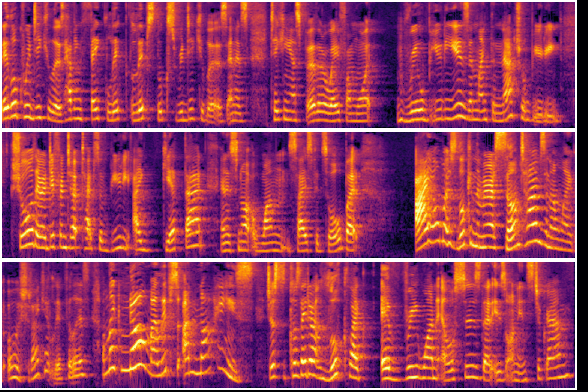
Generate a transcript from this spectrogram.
They look ridiculous. Having fake lip, lips looks ridiculous and it's taking us further away from what real beauty is and like the natural beauty. Sure there are different t- types of beauty. I get that and it's not one size fits all but I almost look in the mirror sometimes and I'm like, oh, should I get lip fillers? I'm like, no, my lips are nice. Just because they don't look like everyone else's that is on Instagram.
